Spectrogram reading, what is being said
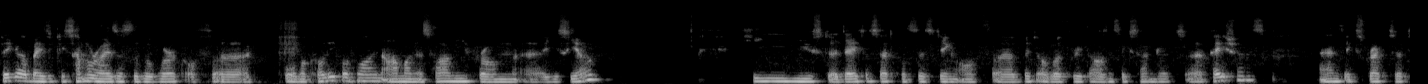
figure basically summarizes the work of uh, a former colleague of mine, Arman Eshaghi from uh, UCL. He used a data set consisting of a bit over 3,600 uh, patients and extracted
